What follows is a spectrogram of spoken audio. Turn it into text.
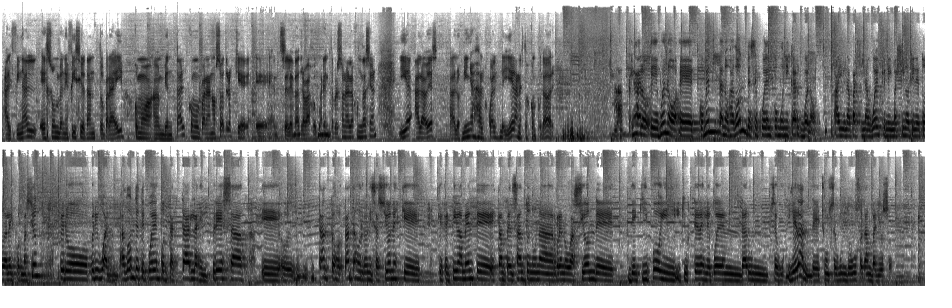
al final es un beneficio tanto para ellos como ambiental, como para nosotros que eh, se les da trabajo a 40 personas en la fundación y a la vez a los niños a los cuales le llegan estos computadores. Claro, eh, bueno, eh, coméntanos a dónde se pueden comunicar. Bueno, hay una página web que me imagino tiene toda la información, pero, pero igual, ¿a dónde te pueden contactar las empresas, eh, tantos, tantas organizaciones que, efectivamente están pensando en una renovación de, equipo y, y, que ustedes le pueden dar un y le dan, de hecho, un segundo uso tan valioso?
